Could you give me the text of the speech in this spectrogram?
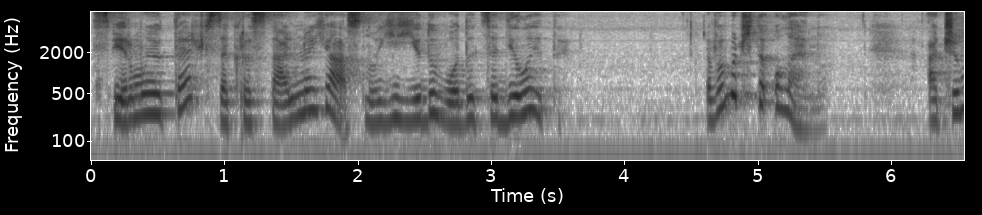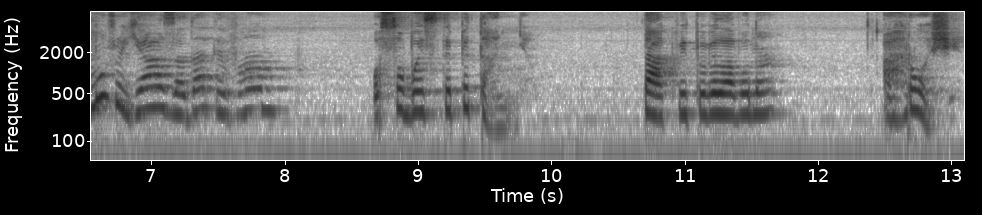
З фірмою теж все кристально ясно, її доводиться ділити. Вибачте, Олено, а чи можу я задати вам особисте питання? Так, відповіла вона. А гроші?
